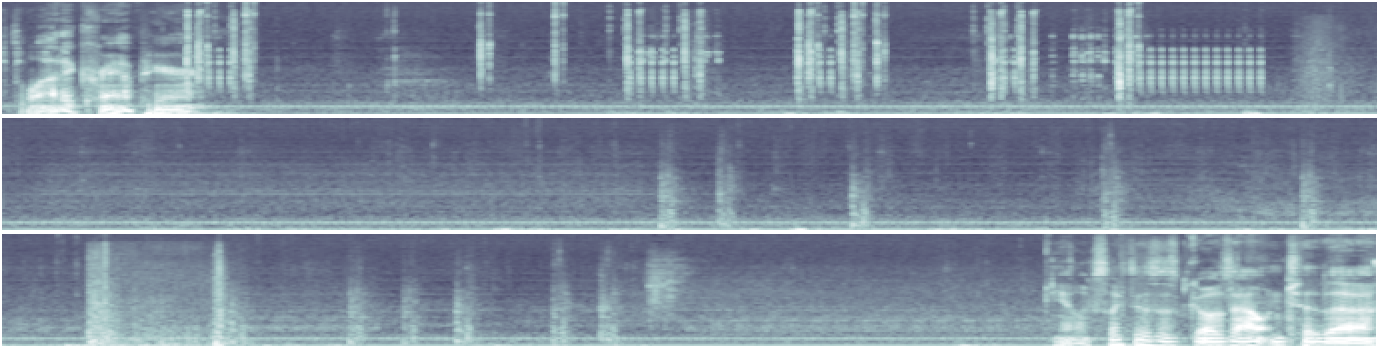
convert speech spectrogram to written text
It's a lot of crap here. Yeah, looks like this is, goes out into the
